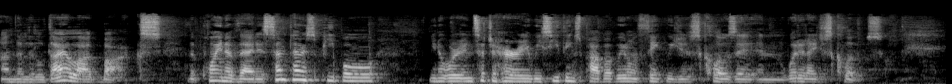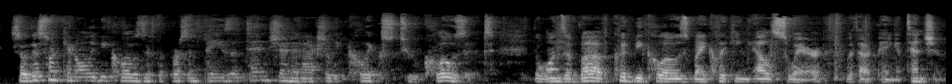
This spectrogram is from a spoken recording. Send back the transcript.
on the little dialog box. The point of that is sometimes people you know, we're in such a hurry, we see things pop up, we don't think we just close it, and what did I just close? So this one can only be closed if the person pays attention and actually clicks to close it. The ones above could be closed by clicking elsewhere without paying attention.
